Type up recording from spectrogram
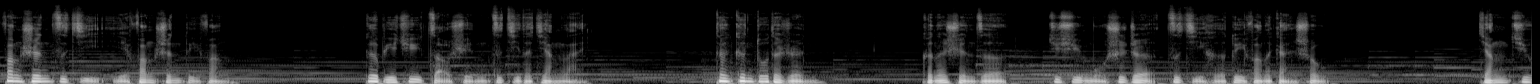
放生自己，也放生对方，个别去找寻自己的将来。但更多的人可能选择继续抹视着自己和对方的感受，将就，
